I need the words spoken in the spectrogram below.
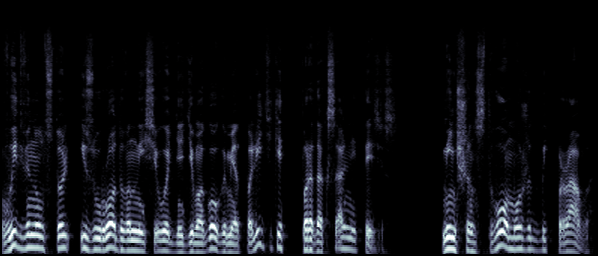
выдвинул столь изуродованный сегодня демагогами от политики парадоксальный тезис. Меньшинство может быть право,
